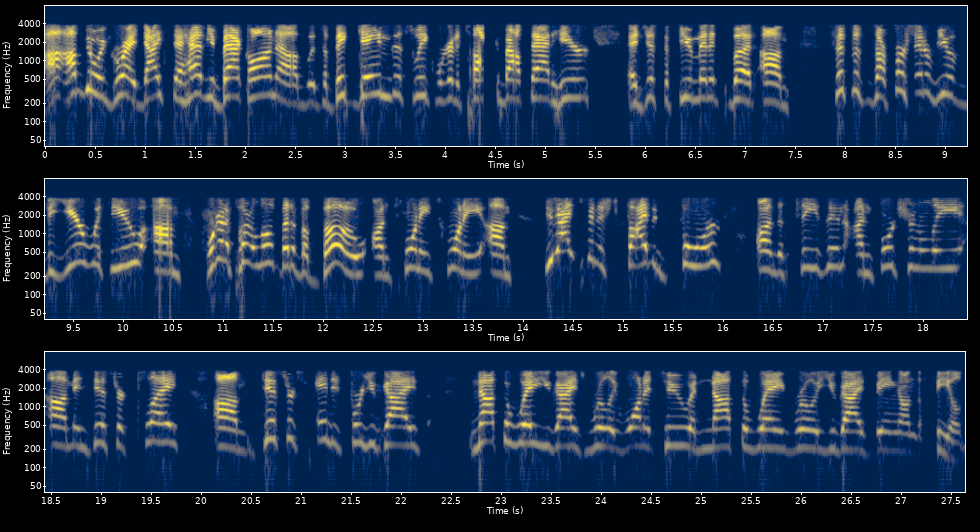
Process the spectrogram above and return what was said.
I'm doing great. Nice to have you back on uh, with the big game this week. We're going to talk about that here in just a few minutes. But um, since this is our first interview of the year with you, um, we're going to put a little bit of a bow on 2020. Um, you guys finished five and four on the season. Unfortunately, um, in district play, um, districts ended for you guys not the way you guys really wanted to, and not the way really you guys being on the field.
